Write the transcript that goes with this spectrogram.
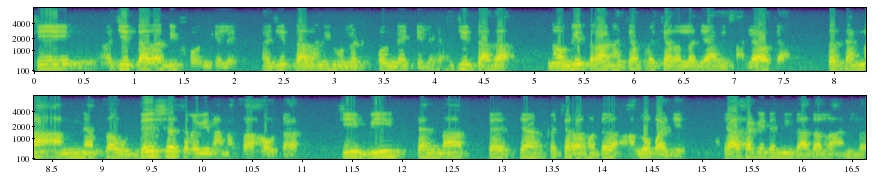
की अजितदादांनी फोन केले. अजितदादांनी उलट फोन नाही केले. अजितदादा नवनीत राणाच्या प्रचाराला ज्यावेळेस आल्या होत्या तर त्यांना आणण्याचा उद्देशच रवी राणाचा हा होता की मी त्यांना त्याच्या प्रचारामध्ये आलो पाहिजे. त्यासाठी त्यांनी दादाला आणलं.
